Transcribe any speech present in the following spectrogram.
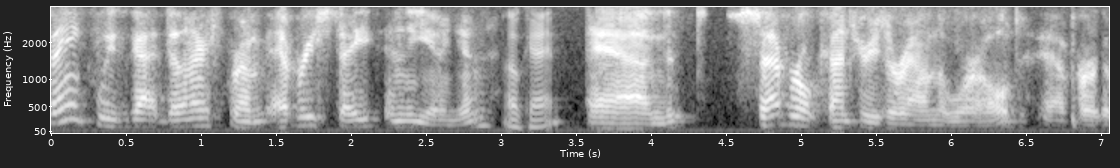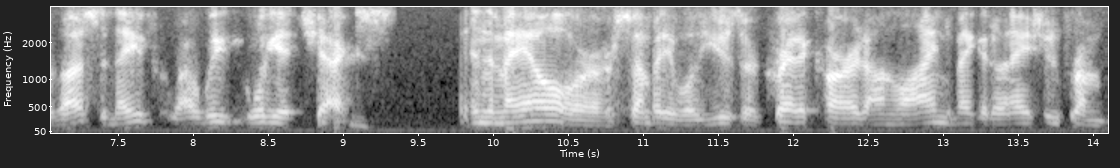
think we've got donors from every state in the union. Okay. And several countries around the world have heard of us, and they've well, we will get checks in the mail, or somebody will use their credit card online to make a donation from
